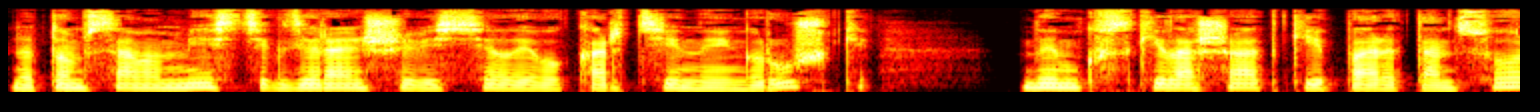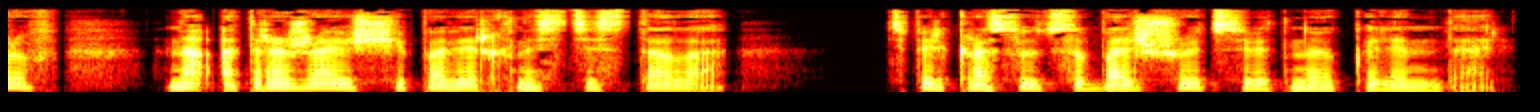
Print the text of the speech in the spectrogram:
на том самом месте, где раньше висела его картина и игрушки, дымковские лошадки и пара танцоров — на отражающей поверхности стола. Теперь красуется большой цветной календарь.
